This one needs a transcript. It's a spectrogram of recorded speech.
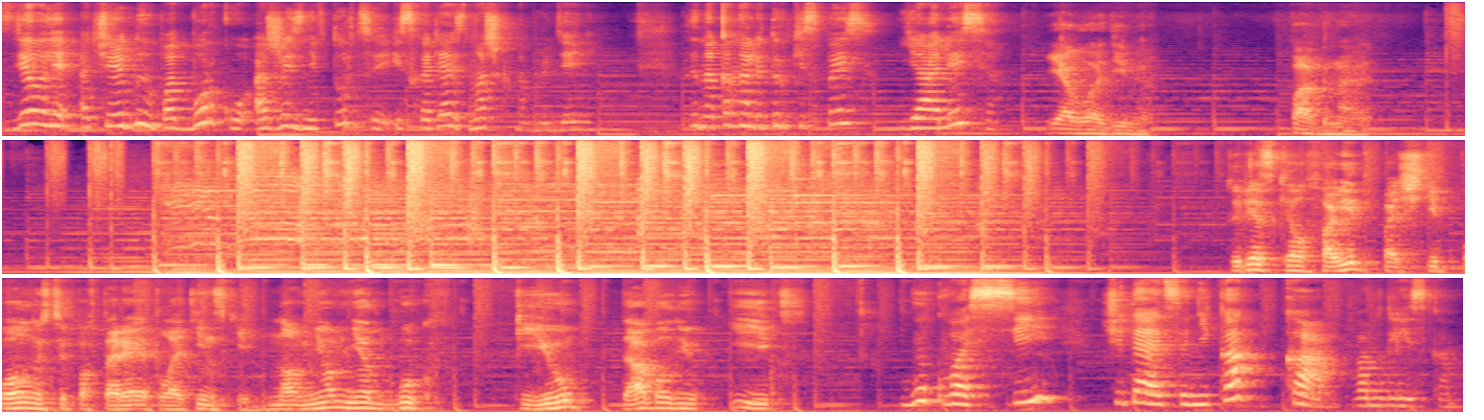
сделали очередную подборку о жизни в Турции, исходя из наших наблюдений. Ты на канале Turkey Space, я Олеся. Я Владимир. Погнали! Турецкий алфавит почти полностью повторяет латинский, но в нем нет букв Q, W и X. Буква C читается не как К в английском,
